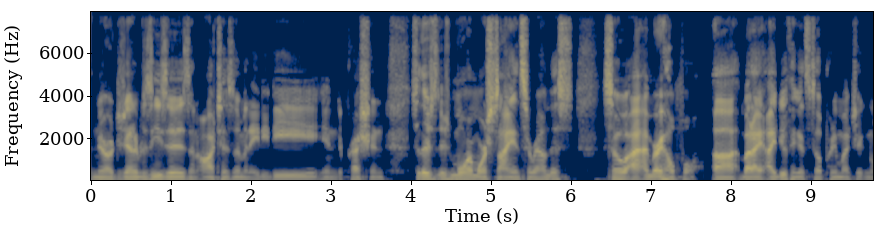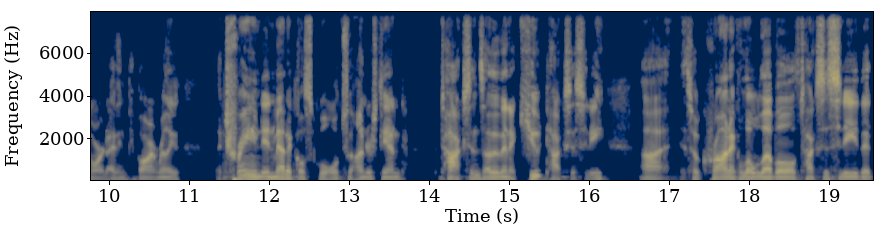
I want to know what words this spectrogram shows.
neurodegenerative diseases and autism and ADD in depression. So there's there's more and more science around this. So I, am very hopeful, uh, but I, I do think it's still pretty much ignored. I think people aren't really trained in medical school to understand toxins other than acute toxicity. Uh, so chronic low level toxicity that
